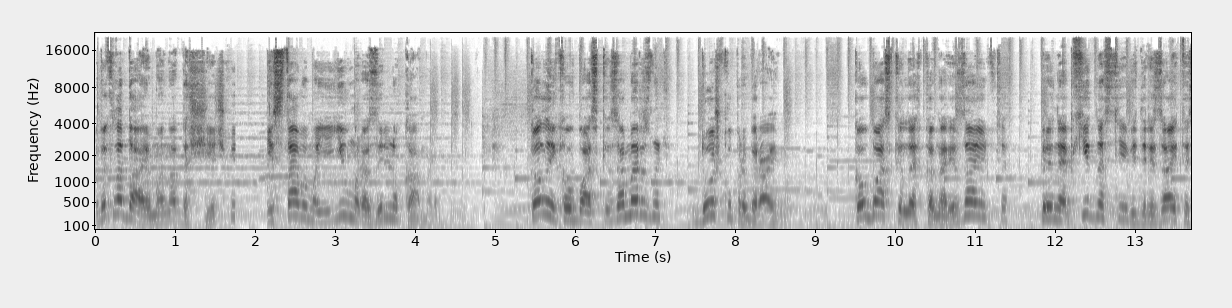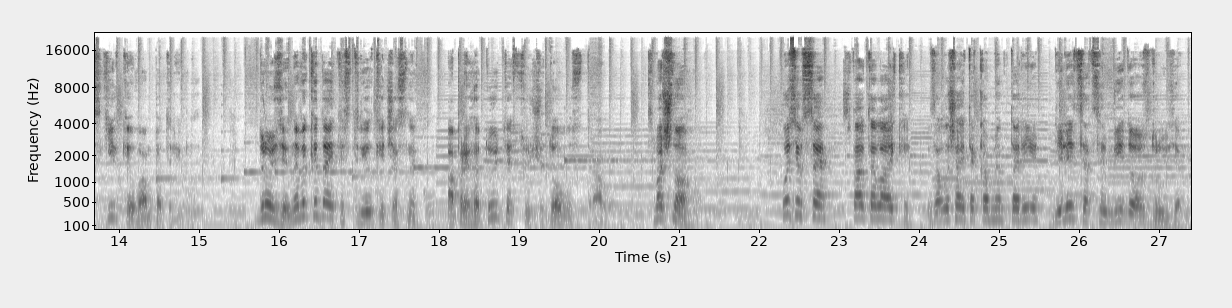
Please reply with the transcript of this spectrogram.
Викладаємо на дощечку і ставимо її в морозильну камеру. Коли ковбаски замерзнуть, дошку прибираємо. Ковбаски легко нарізаються, при необхідності відрізайте скільки вам потрібно. Друзі, не викидайте стрілки часнику, а приготуйте цю чудову страву. Смачного! Ось і все. Ставте лайки, залишайте коментарі, діліться цим відео з друзями.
